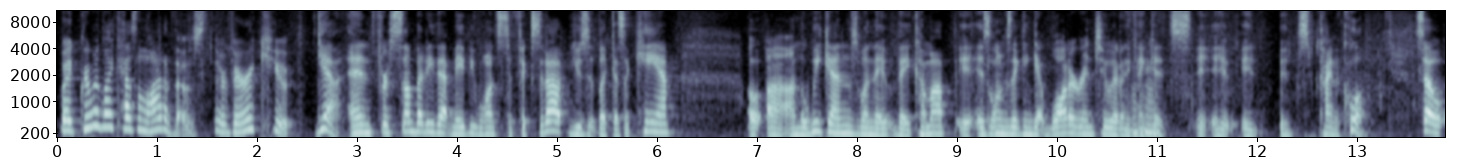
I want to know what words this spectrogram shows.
but Greenwood Lake has a lot of those. They're very cute. Yeah, and for somebody that maybe wants to fix it up, use it like as a camp uh, on the weekends when they, they come up, i- as long as they can get water into it, I think Mhm. it's it, it, it it's kind of cool. So,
